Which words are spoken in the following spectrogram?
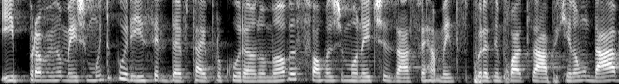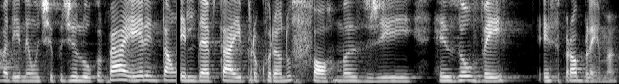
e provavelmente muito por isso ele deve estar tá procurando novas formas de monetizar as ferramentas, por exemplo, o WhatsApp, que não dava ali nenhum tipo de lucro para ele, então ele deve estar tá procurando formas de resolver esse problema.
